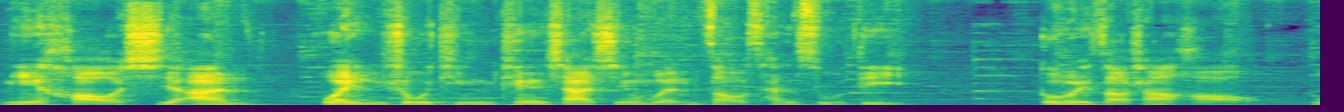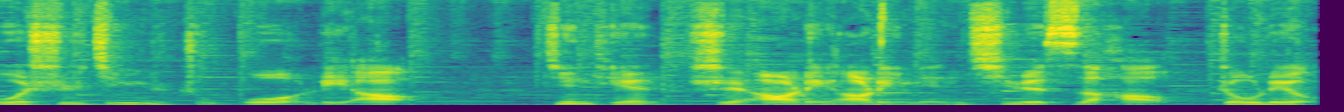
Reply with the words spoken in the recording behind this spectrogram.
你好，西安，欢迎收听《天下新闻早餐速递》。各位早上好，我是今日主播李奥。今天是二零二零年七月四号，周六。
